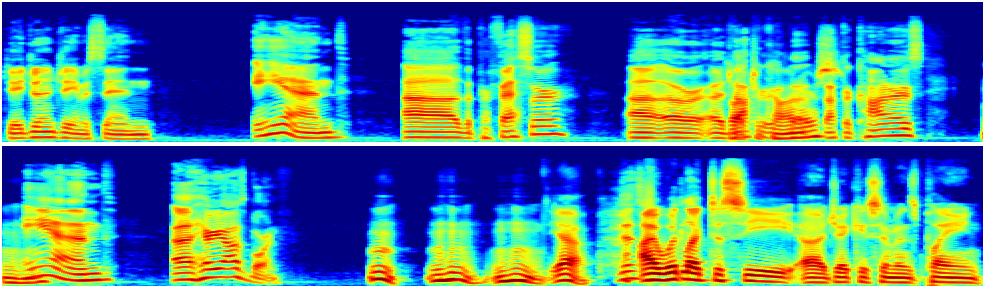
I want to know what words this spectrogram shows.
J. Jonah Jameson and uh, the professor uh, or uh, Dr. Dr. Connors. Dr. Connors Mhm. and uh, Harry Osborn. Mm, mhm, mm-hmm, yeah Just, I would like to see uh, J.K. Simmons playing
